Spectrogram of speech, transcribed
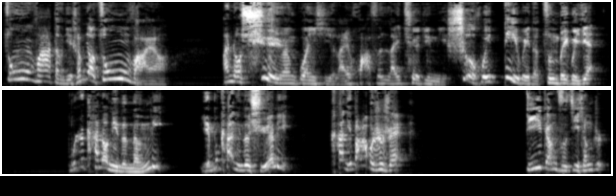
宗法等级，什么叫宗法呀？按照血缘关系来划分，来确定你社会地位的尊卑贵贱，不是看到你的能力，也不看你的学历，看你爸爸是谁。嫡长子继承制，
